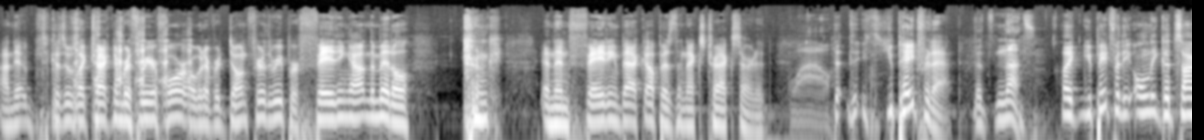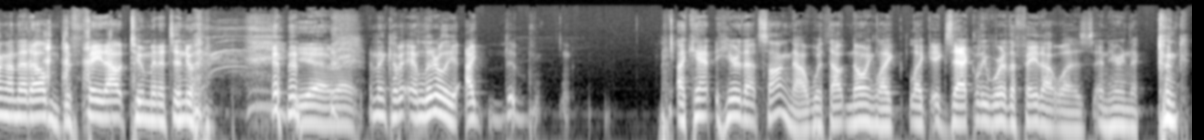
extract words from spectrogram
on the because it was like track number three or four or whatever don't fear the reaper fading out in the middle and then fading back up as the next track started Wow. Th- th- you paid for that. That's nuts. Like you paid for the only good song on that album to fade out two minutes into it, yeah, right. and then come in. And literally, I, I can't hear that song now without knowing like like exactly where the fade out was and hearing the kunk.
